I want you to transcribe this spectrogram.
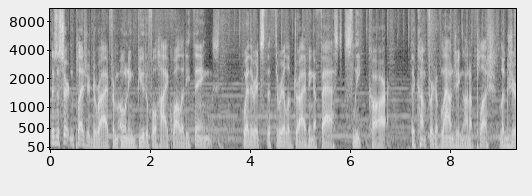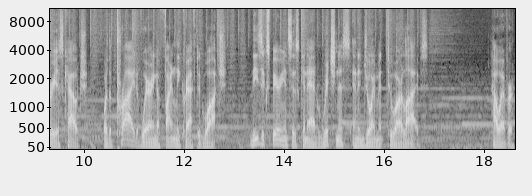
There's a certain pleasure derived from owning beautiful, high-quality things, whether it's the thrill of driving a fast, sleek car, the comfort of lounging on a plush, luxurious couch, or the pride of wearing a finely crafted watch. These experiences can add richness and enjoyment to our lives. However,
